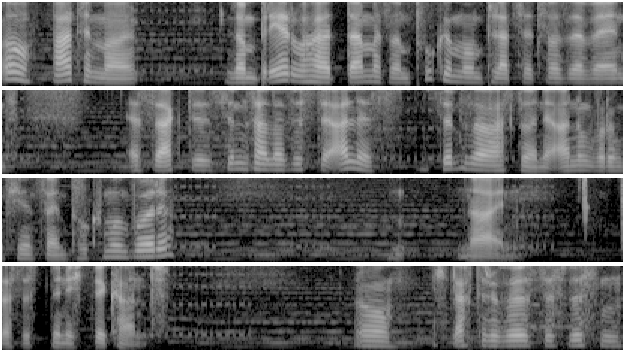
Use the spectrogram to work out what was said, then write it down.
Oh, warte mal. Lombrero hat damals am Pokémon-Platz etwas erwähnt. Er sagte, Simsala wüsste alles. Simsala, hast du eine Ahnung, warum Kilian zu einem Pokémon wurde? Nein, das ist mir nicht bekannt. Oh, ich dachte, du würdest es wissen.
